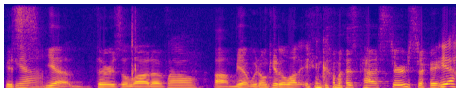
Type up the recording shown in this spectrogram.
It's Yeah. yeah, there's a lot of Wow. um, yeah, we don't get a lot of income as pastors, right? Yeah,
